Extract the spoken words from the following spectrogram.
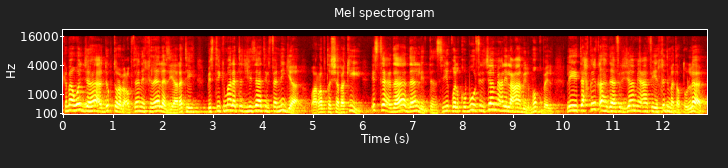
كما وجه الدكتور العبثاني خلال زيارته باستكمال التجهيزات الفنية والربط الشبكي استعدادا للتنسيق والقبول في الجامعة للعام المقبل لتحقيق أهداف الجامعة في خدمة الطلاب.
